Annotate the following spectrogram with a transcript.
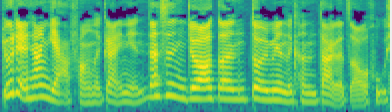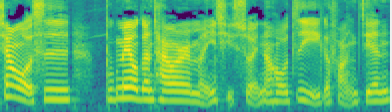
有点像雅房的概念，但是你就要跟对面的可能打个招呼，像我是不没有跟台湾人们一起睡，然后我自己一个房间。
